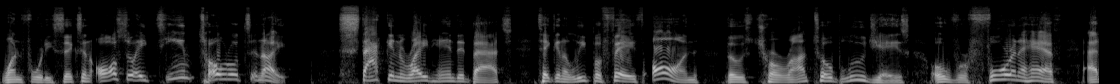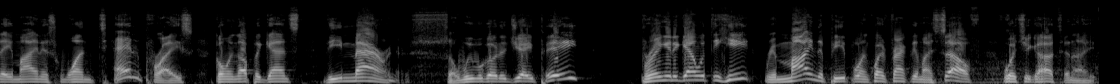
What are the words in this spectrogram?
146. And also a team total tonight stacking right handed bats, taking a leap of faith on those Toronto Blue Jays over four and a half at a minus 110 price going up against the Mariners. So we will go to JP, bring it again with the Heat, remind the people, and quite frankly myself, what you got tonight.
